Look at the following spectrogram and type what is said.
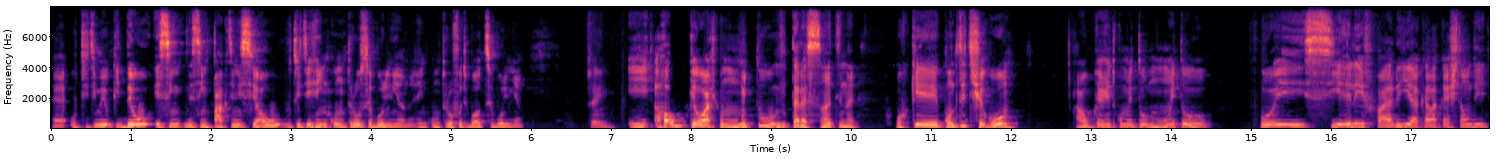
é, o Tite meio que deu esse nesse impacto inicial, o Tite reencontrou o Cebolinha, né? reencontrou o futebol de Cebolinha. Sim. E algo que eu acho muito interessante, né? Porque quando o Tite chegou, algo que a gente comentou muito foi se ele faria aquela questão de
